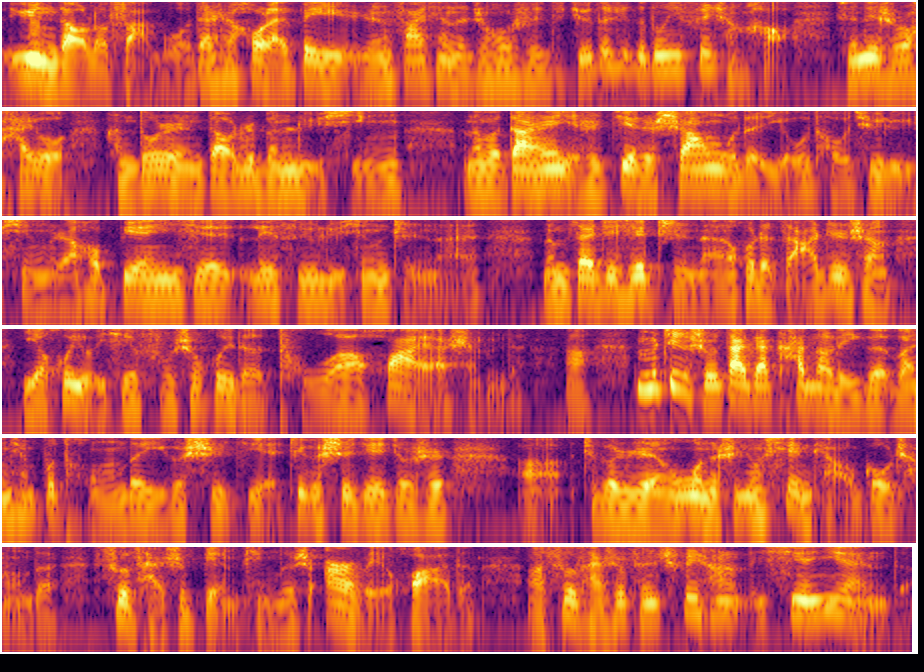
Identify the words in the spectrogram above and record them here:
运到了法国，但是后来被人发现了之后，是觉得这个东西非常好，所以那时候还有很多人到日本旅行。那么当然也是借着商务的由头去旅行，然后编一些类似于旅行指南。那么在这些指南或者杂志上，也会有一些浮世绘的图啊、画呀什么的啊。那么这个时候大家看到了一个完全不同的一个世界，这个世界就是啊，这个人物呢是用线条构成的，色彩是扁平的，是二维化的啊，色彩是非非常鲜艳的。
